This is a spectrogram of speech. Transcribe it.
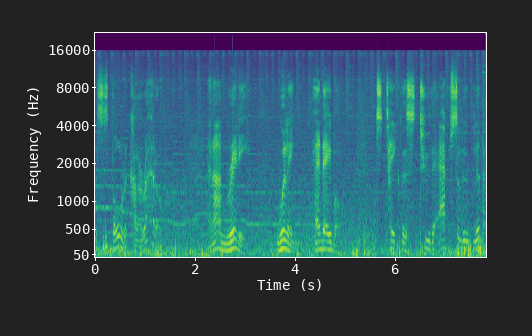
This is Boulder, Colorado. And I'm ready, willing, and able to take this to the absolute limit.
